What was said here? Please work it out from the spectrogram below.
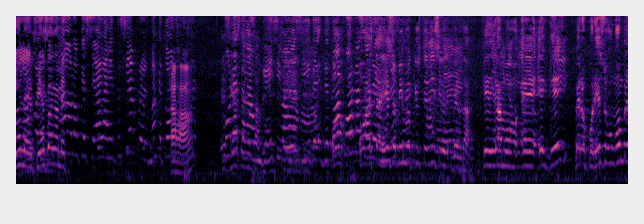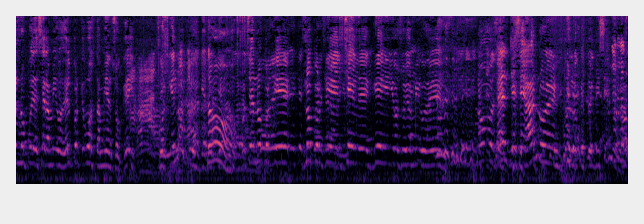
Y le empiezan a meter. lo que sea, la gente siempre, más que todo, Ajá. Molestan a un gay si van así. De, de todas formas, O hasta eso mismo que usted dice, verdad. Que digamos, eh, es gay, pero por eso un hombre no puede ser amigo de él porque vos también sos gay. ¿Por qué no? pues? No. O sea, no porque, no porque el chele es gay y yo soy amigo de él. No, o sea, que sea no es no lo que estoy diciendo. No ¿no?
